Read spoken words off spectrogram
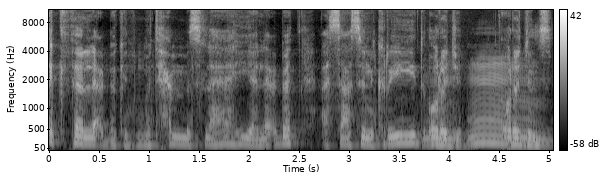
أكثر لعبة كنت متحمس لها هي لعبة Assassin's Creed Origin. Origins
